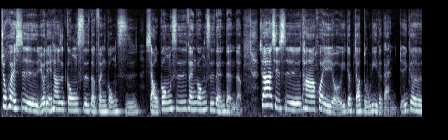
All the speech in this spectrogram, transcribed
就会是有点像是公司的分公司、小公司、分公司等等的，所以它其实它会有一个比较独立的感觉，一个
